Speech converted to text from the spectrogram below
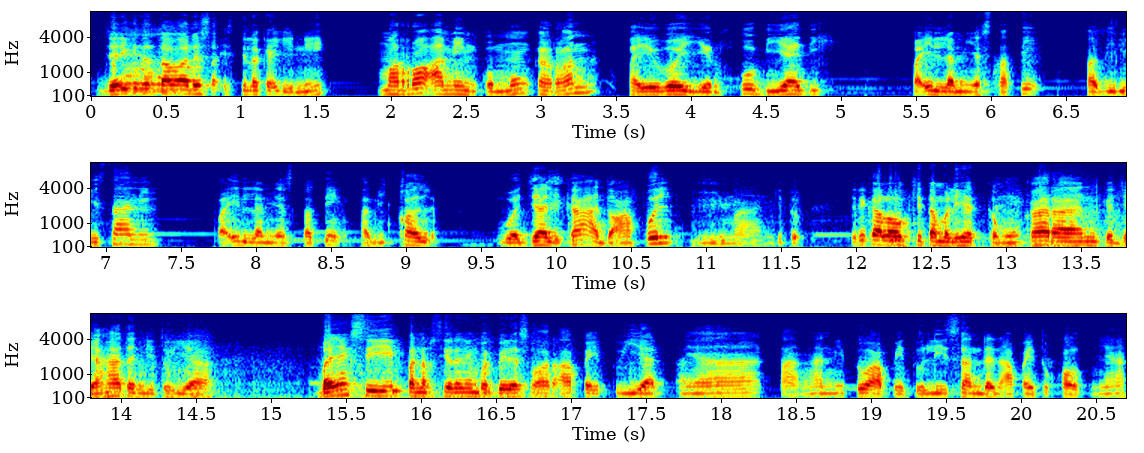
jadi kita tahu ada istilah kayak gini marra aminkum munkaran fayughayyirhu biyadihi fa illam yastati fa bilisani fa illam yastati fa biqalb wa jalika adaful iman gitu. Jadi kalau kita melihat kemungkaran, kejahatan gitu ya banyak sih penafsiran yang berbeda soal apa itu yatnya, tangan itu apa itu lisan dan apa itu qalbnya.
